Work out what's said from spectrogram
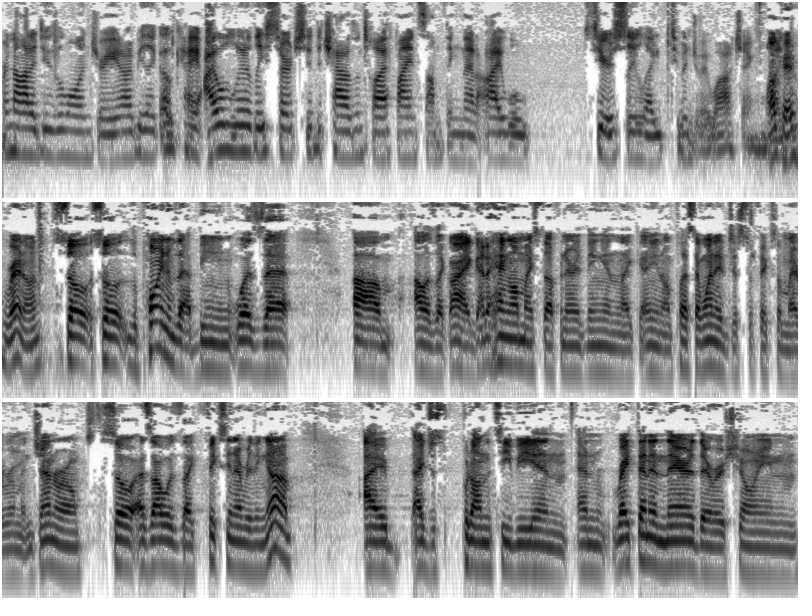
Renata do the laundry, and I'd be like, okay, I will literally search through the channels until I find something that I will seriously like to enjoy watching. I Okay, right on. So, so the point of that being was that um, I was like, all right, gotta hang all my stuff and everything, and like, you know, plus I wanted just to fix up my room in general. So as I was like fixing everything up, I I just put on the TV and and right then and there they were showing.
